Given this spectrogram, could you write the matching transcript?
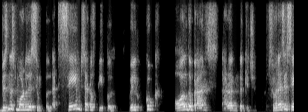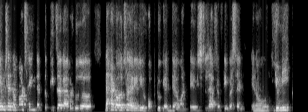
business model is simple. That same set of people will cook all the brands that are in the kitchen. So when I say same set, I'm not saying that the pizza guy will do the that also I really hope to get there one day. We still have 50%, you know, unique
